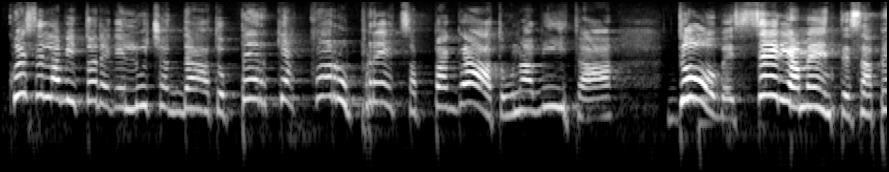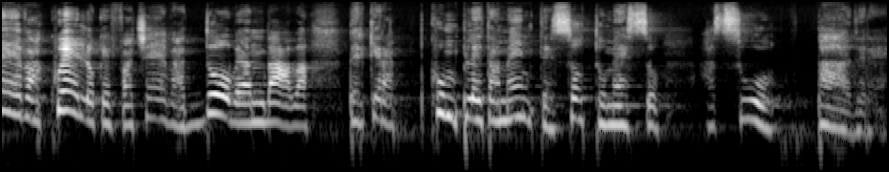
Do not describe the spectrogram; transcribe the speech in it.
Questa è la vittoria che lui ci ha dato perché a caro prezzo ha pagato una vita dove seriamente sapeva quello che faceva, dove andava, perché era completamente sottomesso a suo padre.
